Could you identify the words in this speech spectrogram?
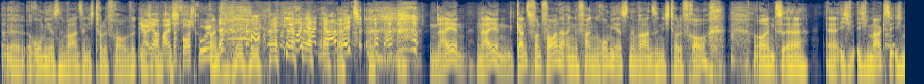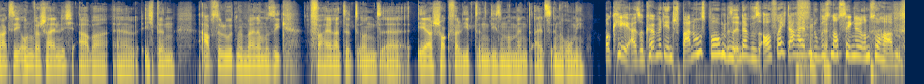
äh, Romy ist eine wahnsinnig tolle Frau, wirklich. Ja, ja, Und weiter ich- vorspulen. Und, Julia David. nein, nein, ganz von vorne angefangen. Romy ist eine wahnsinnig tolle Frau und äh, äh, ich, ich mag sie, ich mag sie unwahrscheinlich, aber äh, ich bin absolut mit meiner Musik verheiratet und äh, eher schockverliebt in diesem Moment als in Romy. Okay, also können wir den Spannungsbogen des Interviews aufrechterhalten? Du bist noch Single und zu haben.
